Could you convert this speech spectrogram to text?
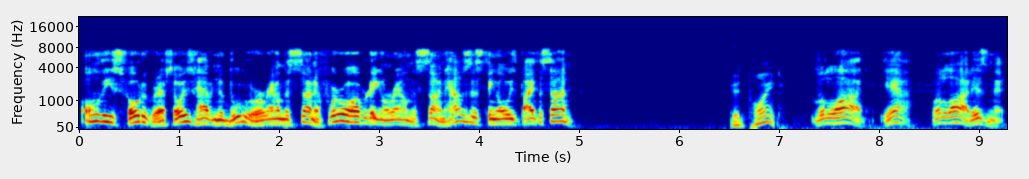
all these photographs always have Naboo around the sun. If we're orbiting around the sun, how is this thing always by the sun? Good point. A little odd. Yeah, a little odd, isn't it?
